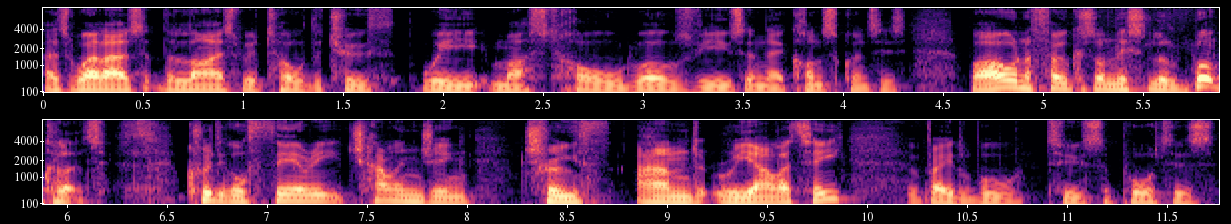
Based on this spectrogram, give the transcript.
as well as the lies we're told, the truth we must hold, world's views and their consequences. But I want to focus on this little booklet, Critical Theory, Challenging Truth and Reality, available to supporters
